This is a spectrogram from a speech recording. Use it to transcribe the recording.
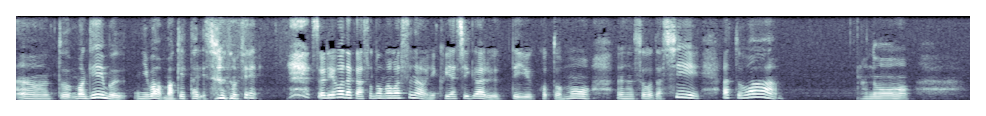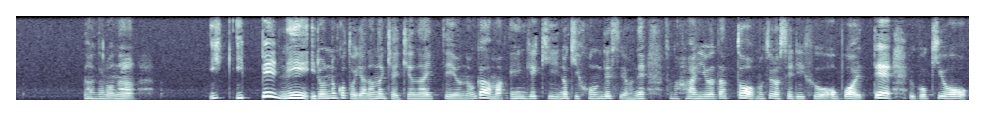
うんと、まあ、ゲームには負けたりするので それをだからそのまま素直に悔しがるっていうことも、うん、そうだしあとはあのなんだろうないいっぺんにいろんなことをやらなきゃいけないっていうのが、まあ、演劇の基本ですよね。その俳優だともちろんセリフを覚えて動きを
